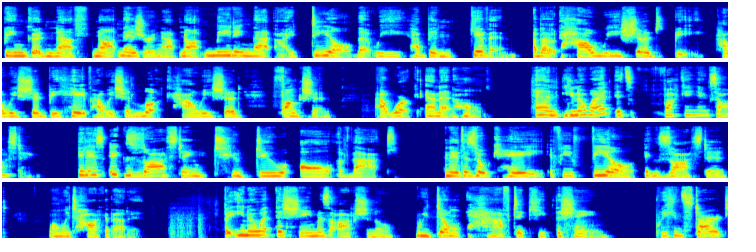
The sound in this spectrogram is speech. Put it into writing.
being good enough, not measuring up, not meeting that ideal that we have been given about how we should be, how we should behave, how we should look, how we should function at work and at home. And you know what? It's fucking exhausting. It is exhausting to do all of that. And it is okay if you feel exhausted when we talk about it. But you know what? The shame is optional. We don't have to keep the shame. We can start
